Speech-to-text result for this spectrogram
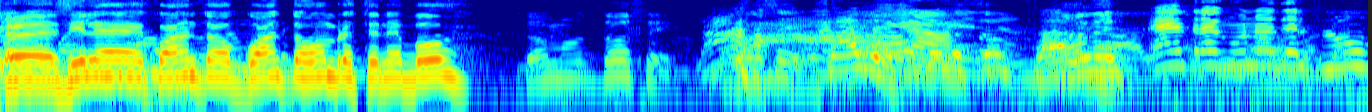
Pero decirle cuántos cuántos hombres tenés vos. Somos 12. Entran unos del plus.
